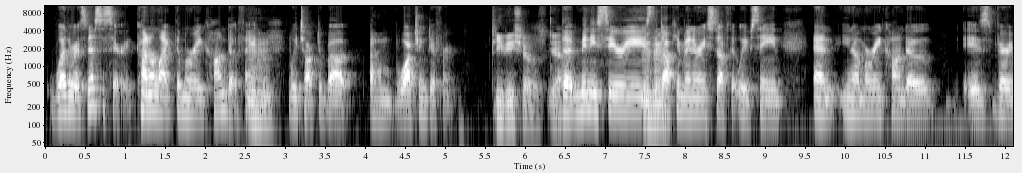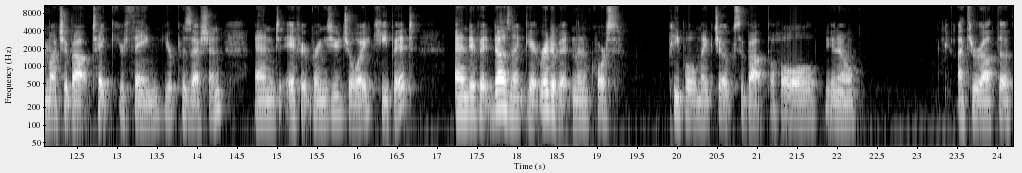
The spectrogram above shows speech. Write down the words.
whether it's necessary. Kind of like the Marie Kondo thing. We talked about um, watching different TV shows. Yeah. the miniseries, the documentary stuff that we've seen. And, you know, Marie Kondo is very much about take your thing, your possession, and if it brings you joy, keep it. And if it doesn't, get rid of it. And then, of course, people make jokes about the whole, you know, I threw out the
